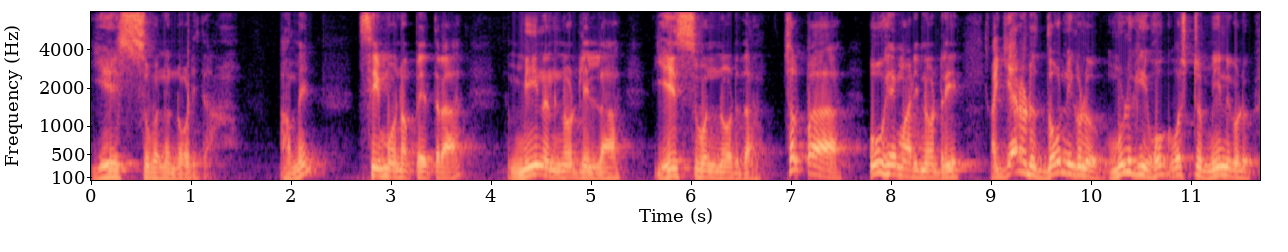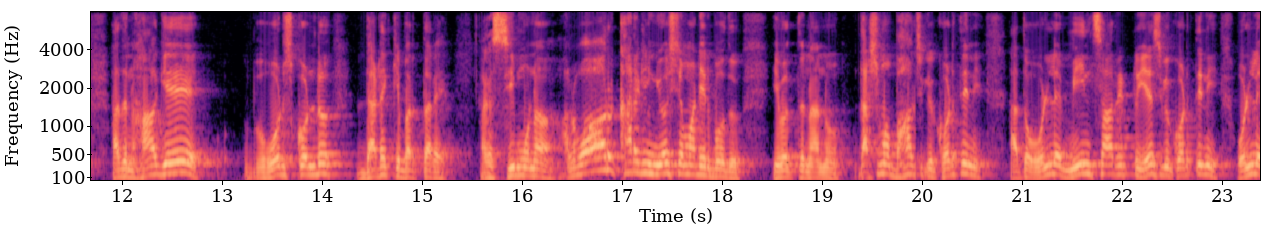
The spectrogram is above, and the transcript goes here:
ಯೇಸುವನ್ನು ನೋಡಿದ. ಆಮೇಲೆ ಸೀಮೋನ ಪೇತ್ರ ಮೀನನ್ನು ನೋಡಲಿಲ್ಲ, ಯೇಸುವನ್ನು ನೋಡಿದ. ಸ್ವಲ್ಪ ಊಹೆ ಮಾಡಿ ನೋಡ್ರಿ. ಆ ಎರಡು ದೋಣಿಗಳು ಮುಳುಗಿ ಹೋಗುವಷ್ಟು ಮೀನುಗಳು ಅದನ್ನು ಹಾಗೇ ಓಡಿಸ್ಕೊಂಡು ದಡಕ್ಕೆ ಬರ್ತಾರೆ. ಆಗ ಸೀಮೋನ ಹಲವಾರು ಕಾರ್ಯಗಳನ್ನ ಯೋಚನೆ ಮಾಡಿರ್ಬೋದು. ಇವತ್ತು ನಾನು ದಶಮ ಭಾಗಕ್ಕೆ ಕೊಡ್ತೀನಿ, ಅಥವಾ ಒಳ್ಳೆ ಮೀನು ಸಾರಿಟ್ಟು ಏಸಿಗೆ ಕೊಡ್ತೀನಿ, ಒಳ್ಳೆ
